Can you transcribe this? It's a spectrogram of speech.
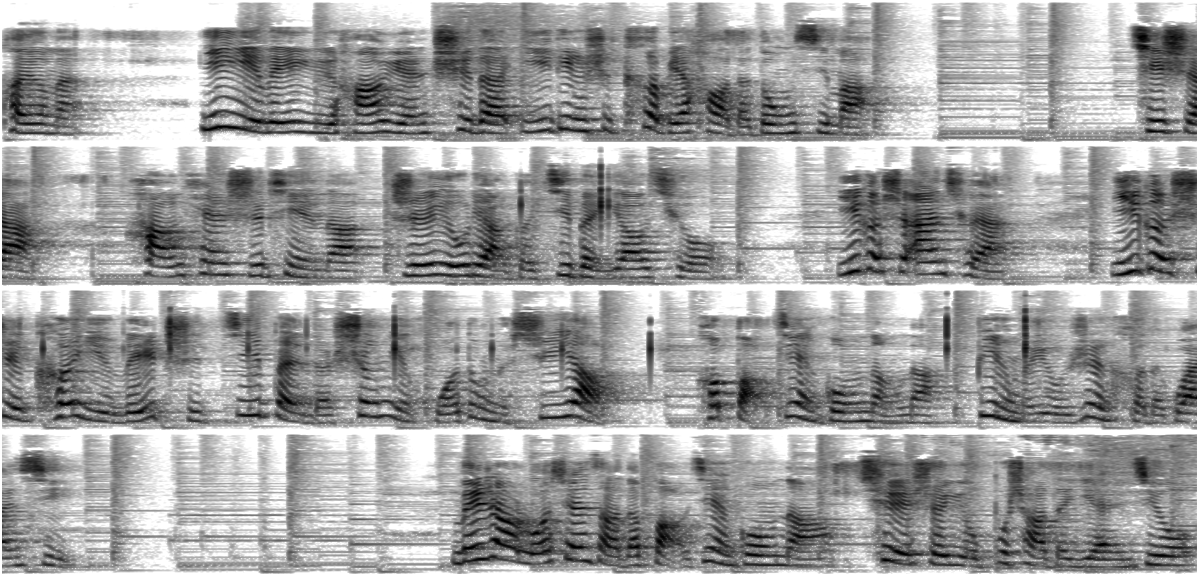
朋友们，你以为宇航员吃的一定是特别好的东西吗？其实啊，航天食品呢只有两个基本要求，一个是安全，一个是可以维持基本的生命活动的需要，和保健功能呢并没有任何的关系。围绕螺旋藻的保健功能，确实有不少的研究。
